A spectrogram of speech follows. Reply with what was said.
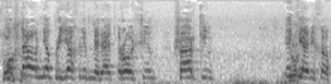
Слушай. Когда у меня приехали мерять Рощин, Шаркин и Ну, Терехов.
